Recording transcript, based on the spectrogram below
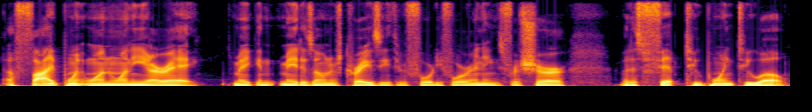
a 5.11 ERA, making made his owners crazy through 44 innings for sure. But his FIP 2.20.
